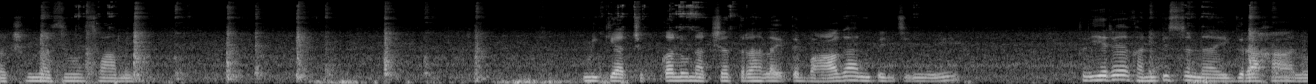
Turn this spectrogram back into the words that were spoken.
లక్ష్మీ నరసింహస్వామి మీకు ఆ చుక్కలు నక్షత్రాలు అయితే బాగా అనిపించింది. క్లియర్గా కనిపిస్తున్నాయి గ్రహాలు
